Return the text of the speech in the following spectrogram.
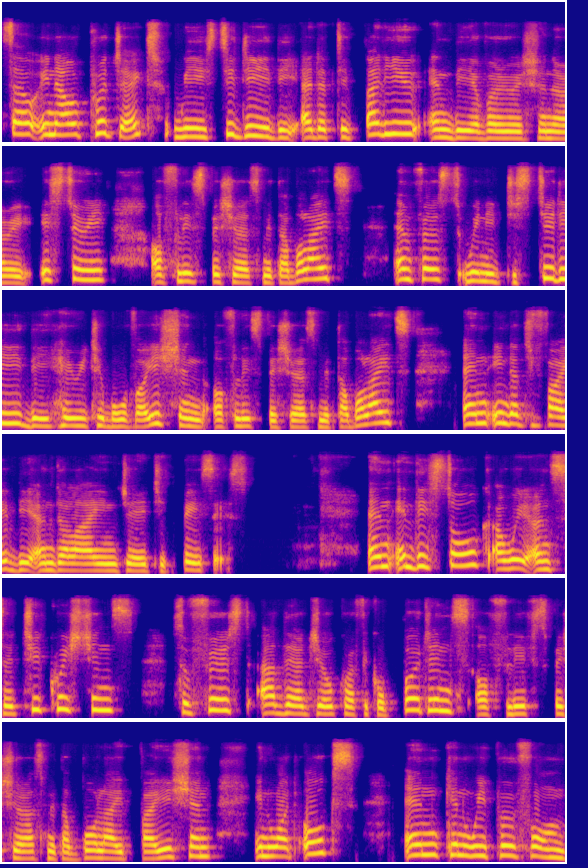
So in our project, we study the adaptive value and the evolutionary history of least specialized metabolites and first, we need to study the heritable variation of least specialized metabolites and identify the underlying genetic basis. And in this talk, I will answer two questions. So first, are there geographical patterns of leaf specialized metabolite variation in white oaks? And can we perform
